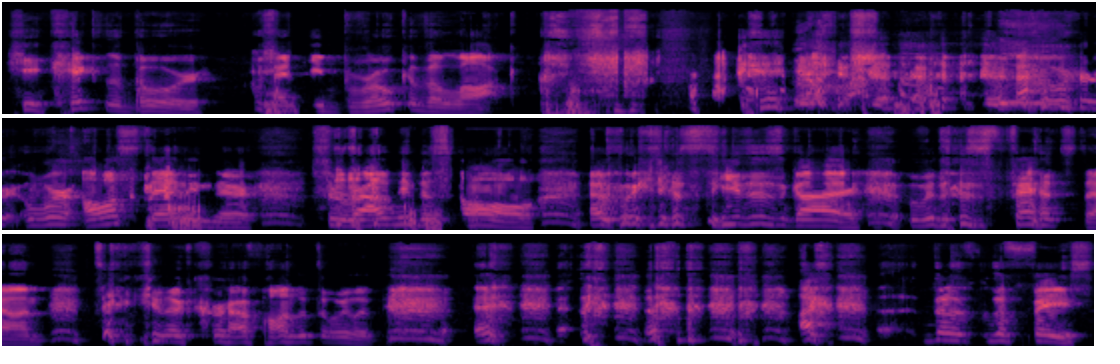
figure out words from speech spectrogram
he kicked the door and he broke the lock. we're, we're all standing there surrounding the stall, and we just see this guy with his pants down taking a crap on the toilet. I, the the face,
